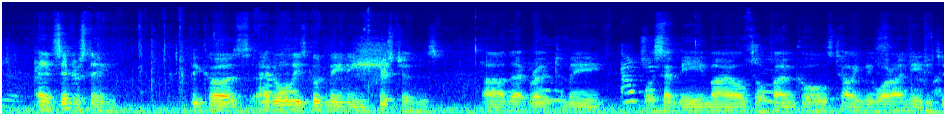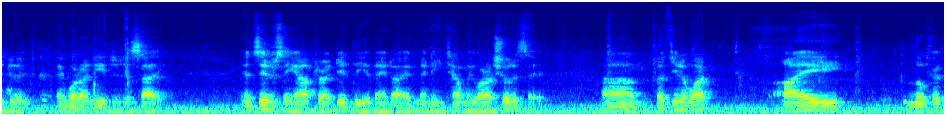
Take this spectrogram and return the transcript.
Yeah. And it's interesting because I had all these good-meaning Christians uh, that wrote to me or sent me emails or phone calls telling me what I needed to do and what I needed to say. And it's interesting, after I did the event, I had many tell me what I should have said. Um, but you know what? I look at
